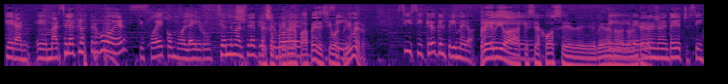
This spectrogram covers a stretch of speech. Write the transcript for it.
que eran eh, Marcela Klosterboer, que fue como la irrupción de Marcela De su Klosterboer. primer papel, decía Sí. el primero. Sí, sí, creo que el primero. Previo a Eh, que sea José de verano de del verano del 98, 98. sí.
